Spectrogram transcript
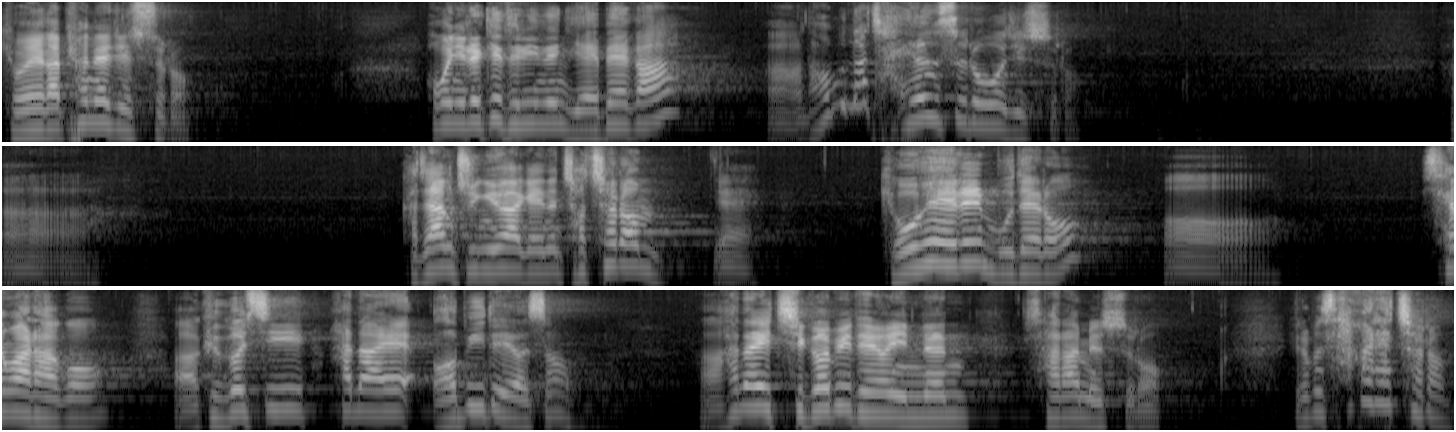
교회가 편해질수록 혹은 이렇게 드리는 예배가 아, 너무나 자연스러워질수록 어, 가장 중요하게는 저처럼 예, 교회를 무대로 어, 생활하고 어, 그것이 하나의 업이 되어서 어, 하나의 직업이 되어 있는 사람일수록 여러분 사가랴처럼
